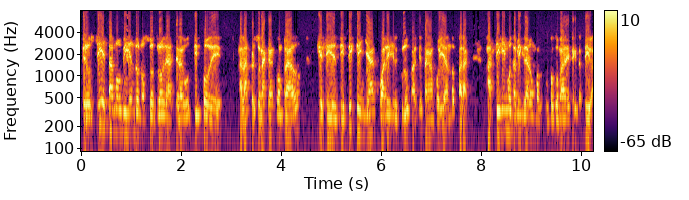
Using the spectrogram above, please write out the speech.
Pero sí estamos viendo nosotros de hacer algún tipo de, a las personas que han comprado, que se identifiquen ya cuál es el club al que están apoyando para así mismo también crear un, poco más de expectativa.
